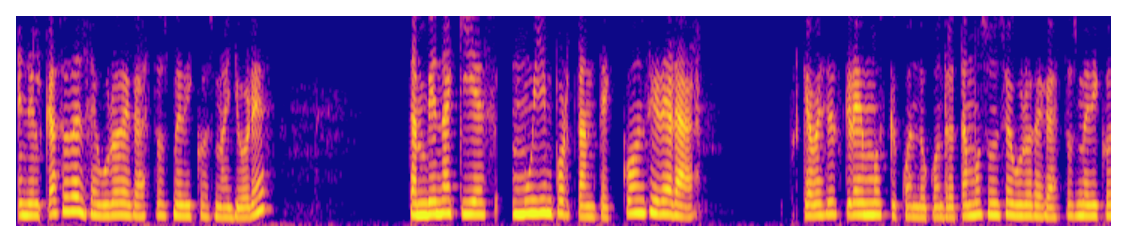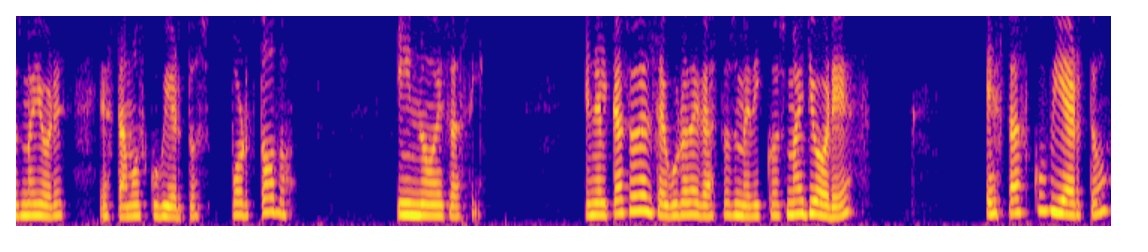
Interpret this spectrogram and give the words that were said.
En el caso del seguro de gastos médicos mayores, también aquí es muy importante considerar, porque a veces creemos que cuando contratamos un seguro de gastos médicos mayores estamos cubiertos por todo. Y no es así. En el caso del seguro de gastos médicos mayores, estás cubierto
